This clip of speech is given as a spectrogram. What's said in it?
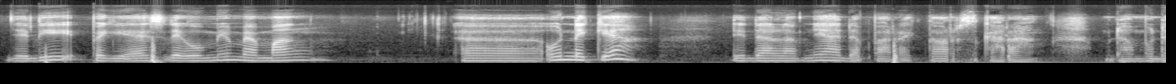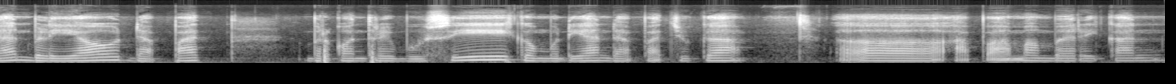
jadi PGSD UMI memang uh, unik ya di dalamnya ada Pak Rektor sekarang. Mudah-mudahan beliau dapat berkontribusi, kemudian dapat juga eh, apa memberikan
